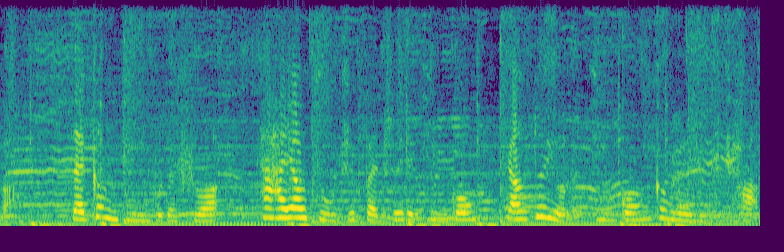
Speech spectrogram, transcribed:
方。再更进一步的说，他还要组织本队的进攻，让队友的进攻更为流畅。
